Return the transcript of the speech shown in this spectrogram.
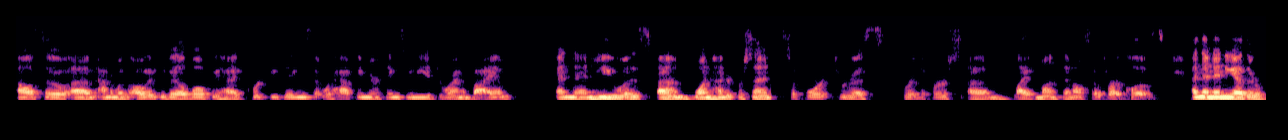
Also um, adam was always available if we had quirky things that were happening or things we needed to run and by him and then he was 100% um, support through us for the first um, live month and also for our close. And then any other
